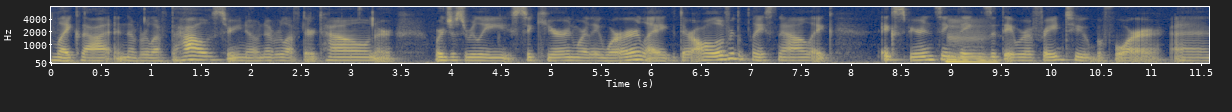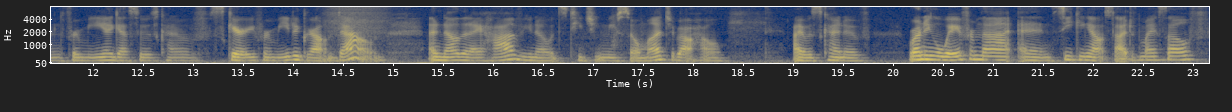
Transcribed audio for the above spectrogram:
like that and never left the house, or you know, never left their town, or were just really secure in where they were. Like they're all over the place now, like experiencing mm. things that they were afraid to before. And for me, I guess it was kind of scary for me to ground down. And now that I have, you know, it's teaching me so much about how I was kind of running away from that and seeking outside of myself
